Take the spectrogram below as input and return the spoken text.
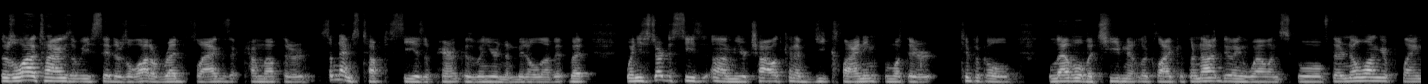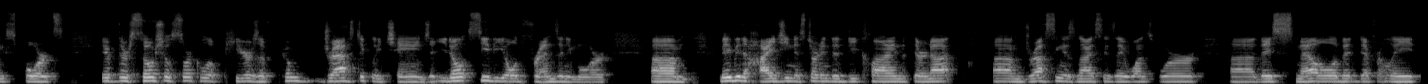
there's a lot of times that we say there's a lot of red flags that come up that are sometimes tough to see as a parent because when you're in the middle of it but when you start to see um, your child kind of declining from what their typical level of achievement look like if they're not doing well in school if they're no longer playing sports if their social circle of peers have come drastically changed that you don't see the old friends anymore um, maybe the hygiene is starting to decline that they're not um, dressing as nicely as they once were uh, they smell a little bit differently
